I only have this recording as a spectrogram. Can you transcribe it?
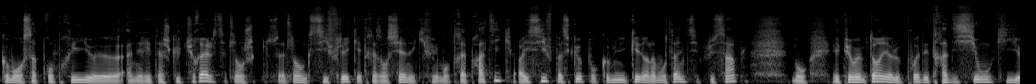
comment on s'approprie un héritage culturel, cette langue, cette langue sifflée qui est très ancienne et qui est finalement très pratique. Alors, ils sifflent parce que pour communiquer dans la montagne, c'est plus simple. Bon, et puis en même temps, il y a le poids des traditions qui,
